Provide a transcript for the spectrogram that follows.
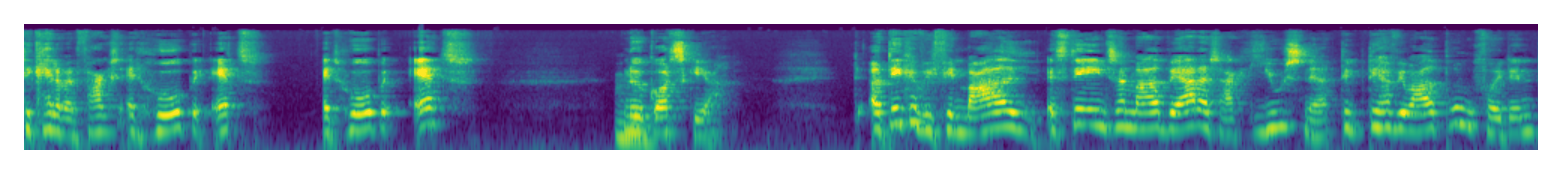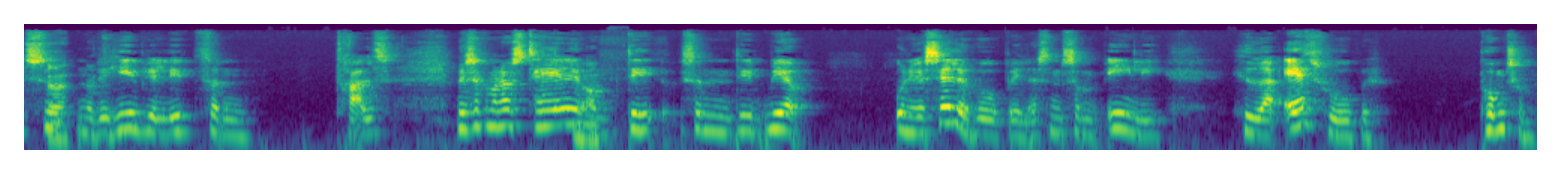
det kalder man faktisk at håbe at. At håbe at mm. noget godt sker. Og det kan vi finde meget, altså det er en sådan meget hverdagsagt livsnær. Det, det har vi meget brug for i den tid, ja. når det hele bliver lidt sådan træls. Men så kan man også tale mm. om det, sådan det mere universelle håb, eller sådan som egentlig hedder at håbe. Punktum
